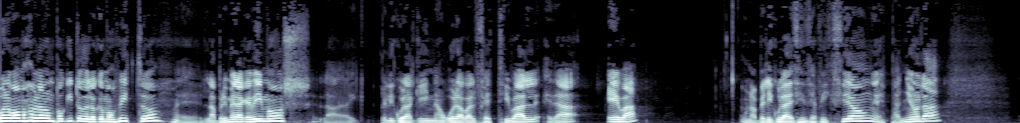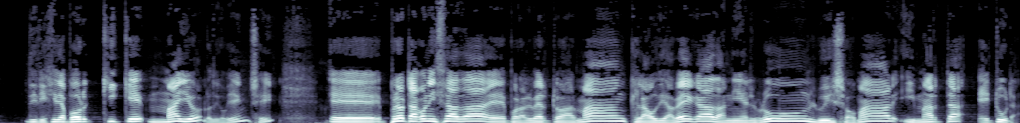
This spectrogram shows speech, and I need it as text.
Bueno, vamos a hablar un poquito de lo que hemos visto. Eh, la primera que vimos, la película que inauguraba el festival, era Eva, una película de ciencia ficción española, dirigida por Quique Mayo, lo digo bien, sí. Eh, protagonizada eh, por Alberto Armán, Claudia Vega, Daniel Brun, Luis Omar y Marta Etura.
